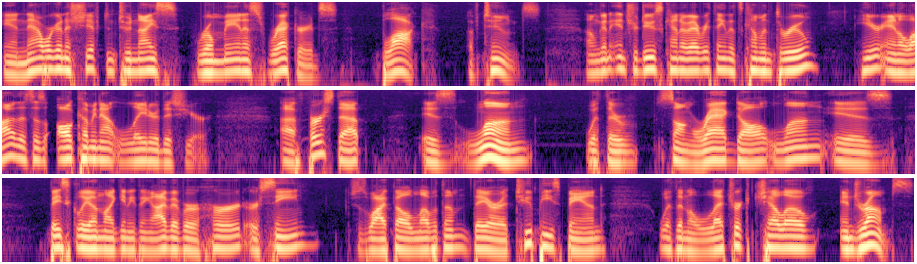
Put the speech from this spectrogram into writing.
And now we're going to shift into nice Romanus Records block of tunes. I'm going to introduce kind of everything that's coming through here, and a lot of this is all coming out later this year. Uh, first up is Lung with their song Ragdoll. Lung is basically unlike anything I've ever heard or seen, which is why I fell in love with them. They are a two piece band with an electric cello and drums,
